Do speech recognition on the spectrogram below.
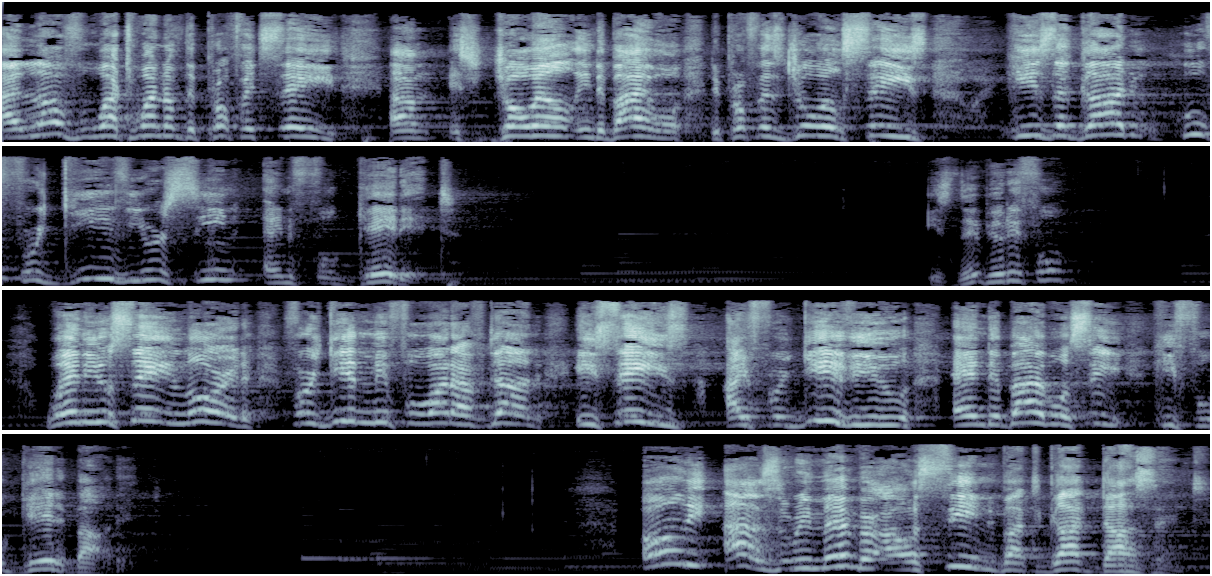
I love what one of the prophets say. Um, it's Joel in the Bible. The prophet Joel says, He's a God who forgive your sin and forget it. Isn't it beautiful? When you say, Lord, forgive me for what I've done, he says, I forgive you. And the Bible says he forget about it. Only us remember our sin, but God doesn't.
